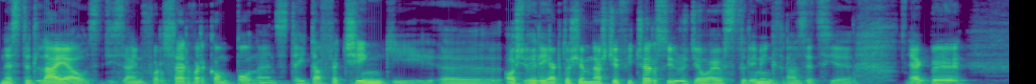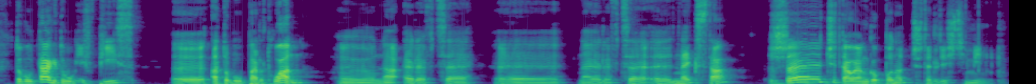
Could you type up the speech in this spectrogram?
nested layouts, design for server components, data fetchingi, yy, React 18 features już działają, streaming, tranzycje. Jakby to był tak długi wpis, yy, a to był part one yy, na RFC na RFC e, Nexta, że czytałem go ponad 40 minut.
